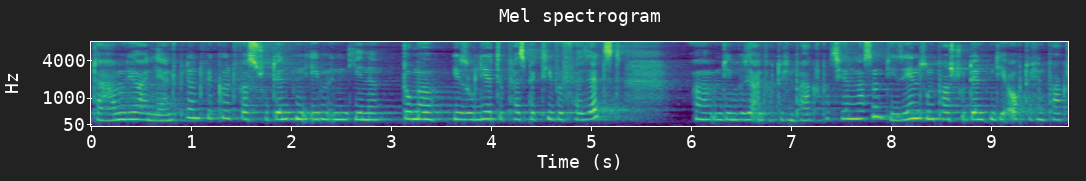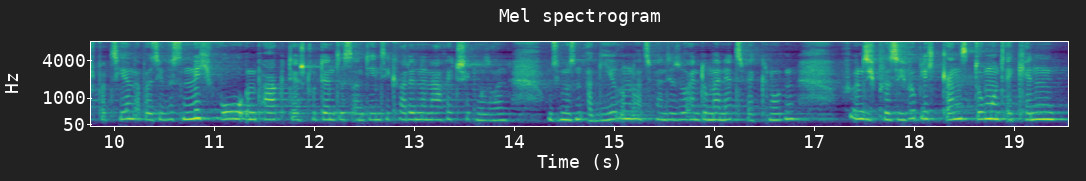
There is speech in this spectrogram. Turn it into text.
da haben wir ein Lernspiel entwickelt, was Studenten eben in jene dumme, isolierte Perspektive versetzt indem wir sie einfach durch den Park spazieren lassen. Die sehen so ein paar Studenten, die auch durch den Park spazieren, aber sie wissen nicht, wo im Park der Student ist, an den sie gerade eine Nachricht schicken sollen. Und sie müssen agieren, als wären sie so ein dummer Netzwerkknoten, fühlen sich plötzlich wirklich ganz dumm und erkennen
